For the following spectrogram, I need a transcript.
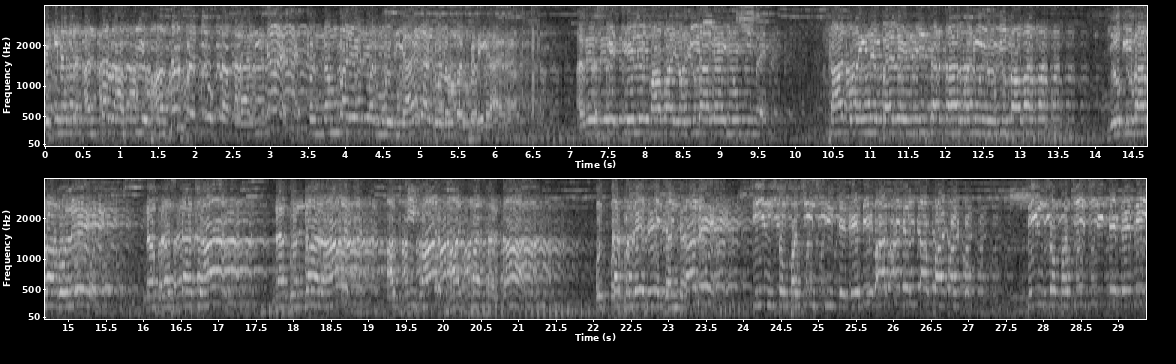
लेकिन अगर अंतर्राष्ट्रीय भाषण प्रतियोगिता करा दी जाए तो नंबर एक पर मोदी आएगा, दो नंबर पर नहीं आएगा। अभी उसके चेले बाबा योगी आ गए यूपी में। सात महीने पहले इनकी सरकार बनी योगी बाबा योगी बाबा बोले न भ्रष्टाचार, न गुंडा राज अब की बार भाजपा सरकार। उत्तर प्रदेश की जनता ने 325 सीटें दे दी भारतीय जनता पार्टी को। 325 सीटें दे दी,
